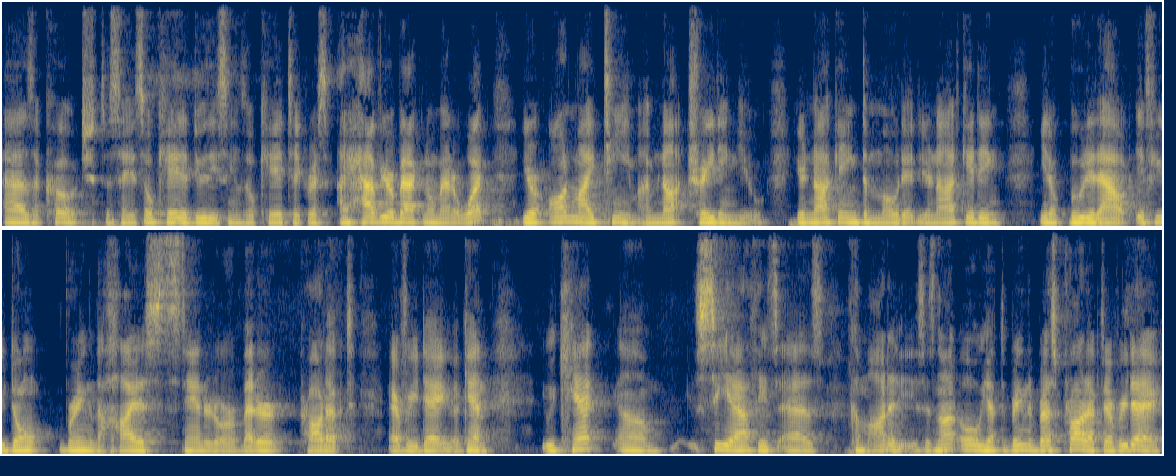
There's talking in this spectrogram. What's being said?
as a coach to say it's okay to do these things, okay to take risks, I have your back no matter what. You're on my team. I'm not trading you. You're not getting demoted. You're not getting, you know, booted out if you don't bring the highest standard or a better product every day. Again, we can't um, see athletes as commodities. It's not, oh, you have to bring the best product every day.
